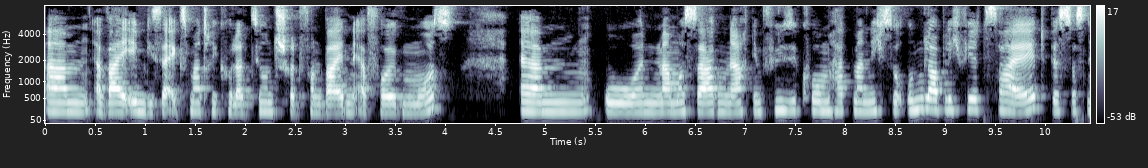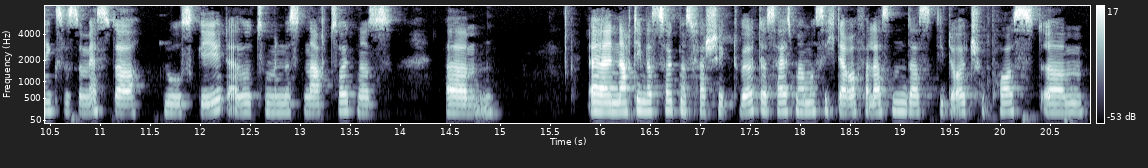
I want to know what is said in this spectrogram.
ähm, weil eben dieser Exmatrikulationsschritt von beiden erfolgen muss. Ähm, und man muss sagen, nach dem Physikum hat man nicht so unglaublich viel Zeit, bis das nächste Semester losgeht, also zumindest nach Zeugnis, ähm, äh, nachdem das Zeugnis verschickt wird. Das heißt, man muss sich darauf verlassen, dass die Deutsche Post ähm,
